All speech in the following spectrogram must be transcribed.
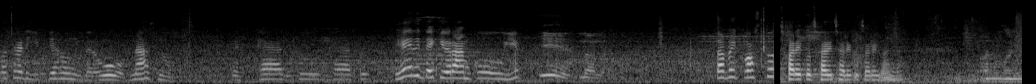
पछाडि हिप देखाउनु हुँदैन। हो नाच्नु। ठ्याकु ठ्याकु फेरि देख्यो रामको हिप। ए ल ल। तपाईँ कस्तो? छरेको छरे छरेको छरे गर्नु अनि मैले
